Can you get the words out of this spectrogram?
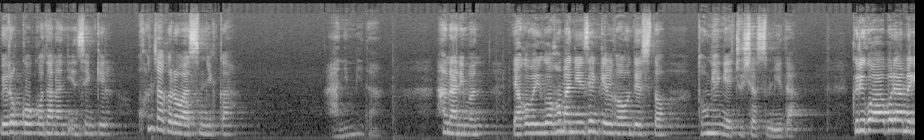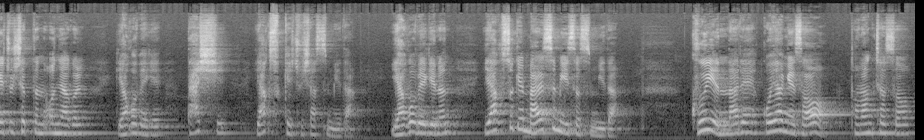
외롭고 고단한 인생길 혼자 걸어왔습니까? 아닙니다. 하나님은 야곱의 그 험한 인생길 가운데서도 동행해 주셨습니다. 그리고 아브라함에게 주셨던 언약을 야곱에게 다시 약속해 주셨습니다. 야곱에게는 약속의 말씀이 있었습니다. 그 옛날에 고향에서 도망쳐서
